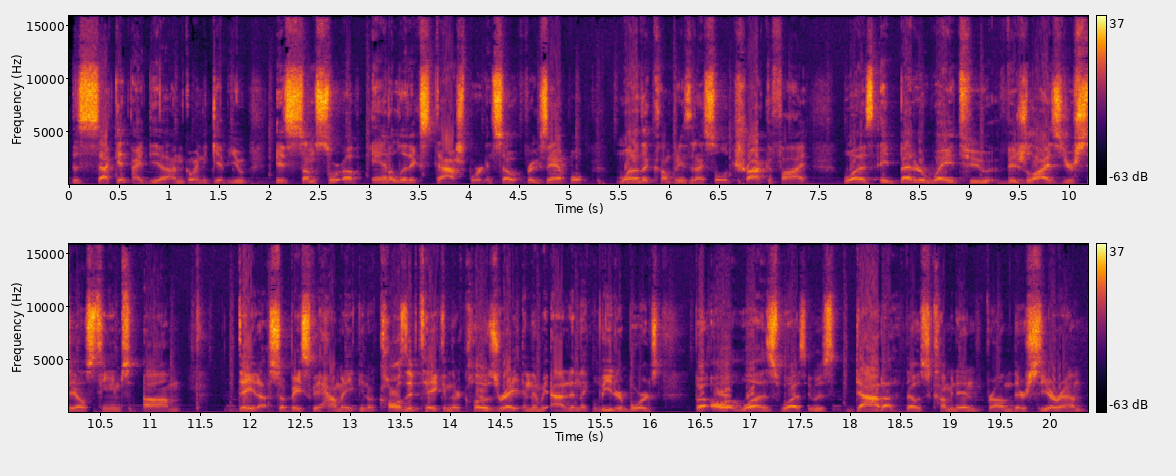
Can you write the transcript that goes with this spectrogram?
The second idea I'm going to give you is some sort of analytics dashboard. And so, for example, one of the companies that I sold, Trackify, was a better way to visualize your sales team's um, data. So basically how many, you know, calls they've taken, their close rate, and then we added in like leaderboards. But all it was was it was data that was coming in from their CRM.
